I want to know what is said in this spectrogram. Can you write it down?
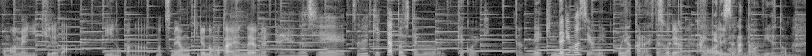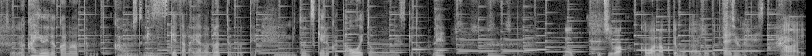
こまめに切ればいいのかな、まあ、爪を切るのも大変だよね。大変だし爪切ったとしても結構あのね気になりますよね。親からしたらねか描いてる姿を見ると、うんそうだよね。あかゆいのかなって思って。顔うんちょっと傷つけたら嫌だなって思ってうん。ミトンつける方多いと思うんですけどもね、うん、あうちは買わなくても大丈夫です、大丈夫でしたはい、はい。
